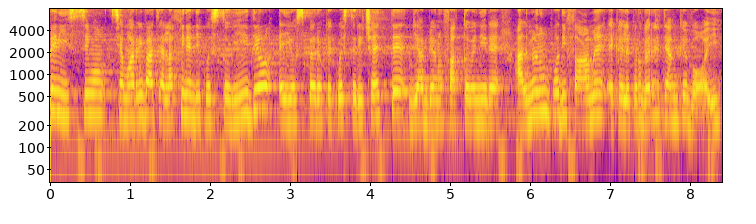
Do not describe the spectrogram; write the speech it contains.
Benissimo, siamo arrivati alla fine di questo video e io spero che queste ricette vi abbiano fatto venire almeno un po' di fame e che le proverete anche voi.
